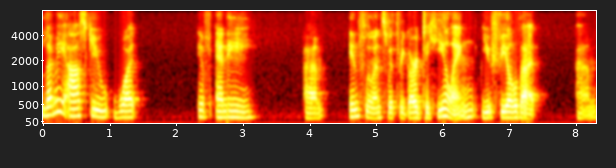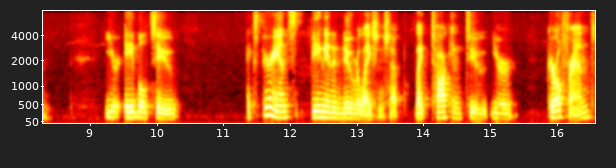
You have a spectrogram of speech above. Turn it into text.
let me ask you what, if any, um, influence with regard to healing you feel that um, you're able to experience being in a new relationship, like talking to your girlfriend.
